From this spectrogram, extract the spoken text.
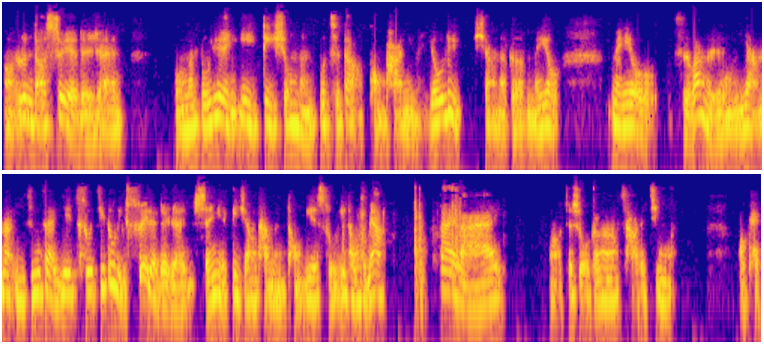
啊，论到睡了的人。我们不愿意弟兄们不知道，恐怕你们忧虑，像那个没有没有指望的人一样。那已经在耶稣基督里睡了的人，神也必将他们同耶稣一同怎么样带来？哦，这是我刚刚查的经文。OK，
